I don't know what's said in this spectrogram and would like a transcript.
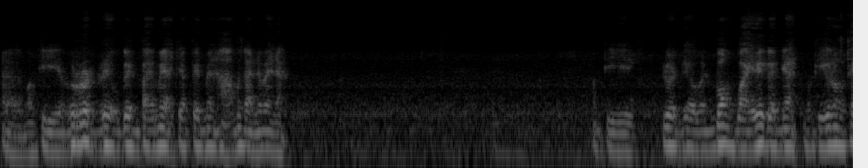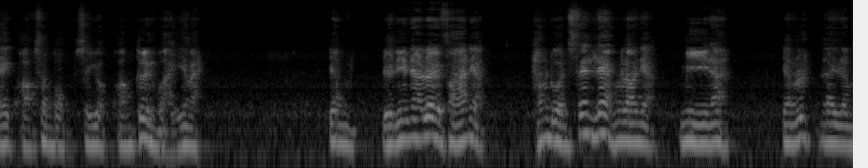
เอบางทีรวดเร็วเกินไปไม่อาจจะเป็นปัญหาเหมือนกันนะไหมนะบางที รวดเร็วมันว่องไวเหลือเกินเนี่ยบางทีก็ต้องใช้ความสงบสยบความเคลื่อนไหวใช่ไหมอย่างเดี๋ยวนี้นะรถไฟฟ้าเนี่ยทางด่วนเส้นแรกของเราเนี่ยมีนะอย่างรถอะไรอย่าง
